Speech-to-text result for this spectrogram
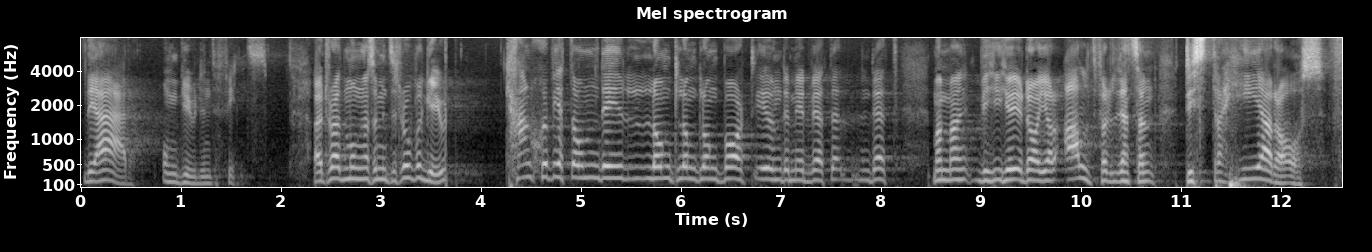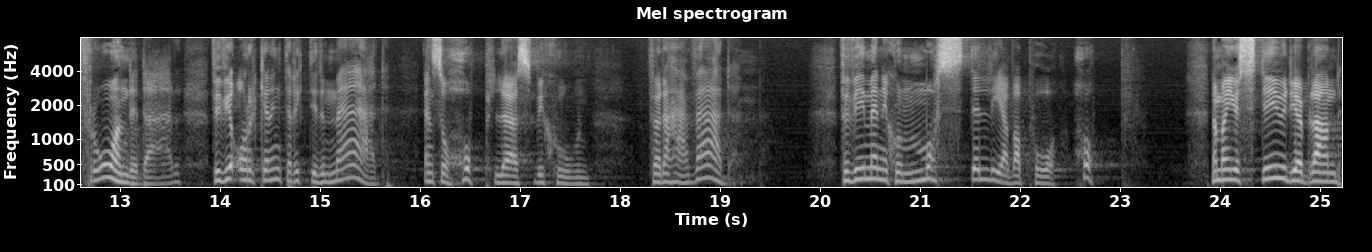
det är om Gud inte finns. Jag tror att många som inte tror på Gud kanske vet om det långt, långt, långt bort i undermedvetandet. Men man, vi idag gör allt för att nästan distrahera oss från det där. För vi orkar inte riktigt med en så hopplös vision för den här världen. För vi människor måste leva på hopp. När man gör studier bland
